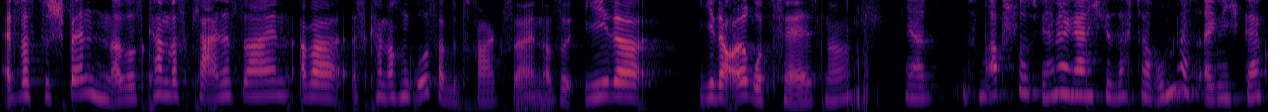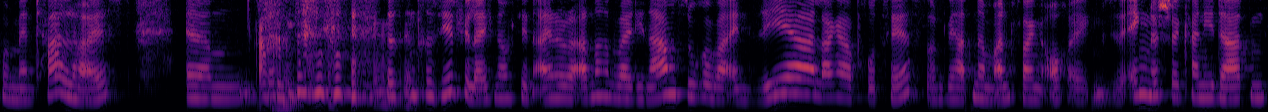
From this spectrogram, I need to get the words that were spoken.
etwas zu spenden. Also es kann was Kleines sein, aber es kann auch ein großer Betrag sein. Also jeder, jeder Euro zählt, ne? Ja, zum Abschluss, wir haben ja gar nicht gesagt, warum das eigentlich Berg und Mental heißt. Ähm, das, das, interessiert vielleicht noch den einen oder anderen, weil die Namenssuche war ein sehr langer Prozess und wir hatten am Anfang auch diese englische Kandidaten,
